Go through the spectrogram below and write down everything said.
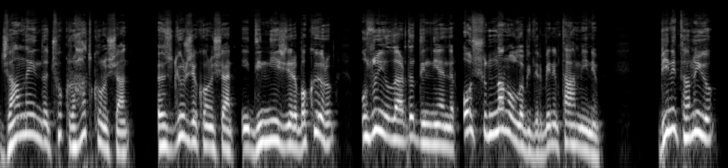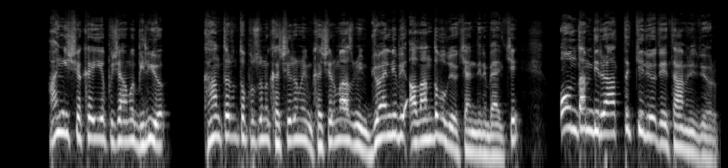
canlı yayında çok rahat konuşan, özgürce konuşan e, dinleyicilere bakıyorum. Uzun yıllardır dinleyenler o şundan olabilir benim tahminim. Beni tanıyor. Hangi şakayı yapacağımı biliyor. Kantarın topuzunu kaçırır mıyım, kaçırmaz mıyım? Güvenli bir alanda buluyor kendini belki. Ondan bir rahatlık geliyor diye tahmin ediyorum.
